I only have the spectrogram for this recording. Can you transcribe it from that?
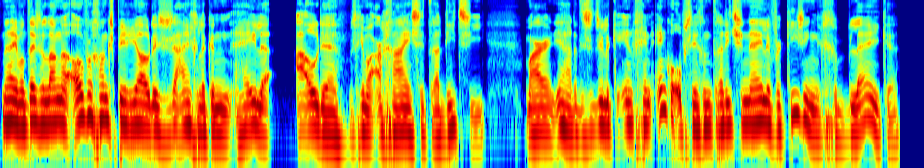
Nee, want deze lange overgangsperiode is dus eigenlijk een hele oude, misschien wel archaïsche traditie. Maar ja, dat is natuurlijk in geen enkel opzicht een traditionele verkiezing gebleken.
